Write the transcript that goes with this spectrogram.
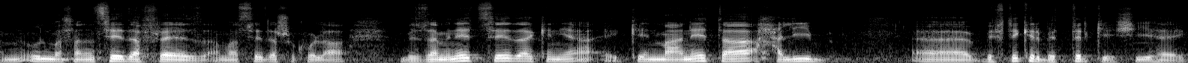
بنقول مثلا سيدا فريز أما سيدا شوكولا. بالزمانات سيدا كان كان معناتها حليب. آه، بفتكر بالتركي شيء هيك.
